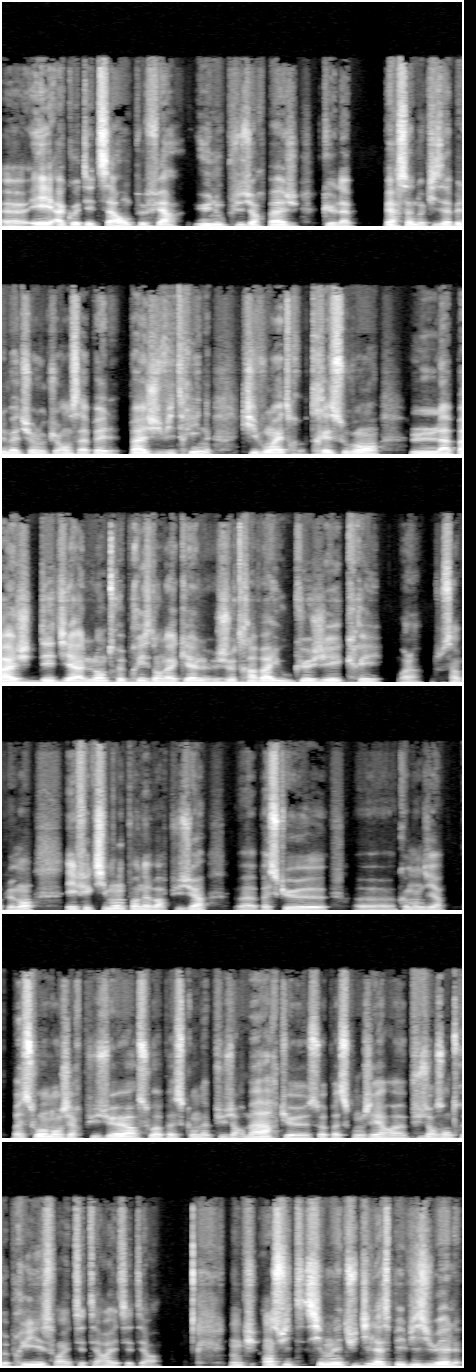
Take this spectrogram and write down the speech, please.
et à côté de ça, on peut faire une ou plusieurs pages que la personne, donc Isabelle Mathieu en l'occurrence, appelle page vitrine, qui vont être très souvent la page dédiée à l'entreprise dans laquelle je travaille ou que j'ai créée. Voilà, tout simplement. Et effectivement, on peut en avoir plusieurs euh, parce que, comment dire, bah, soit on en gère plusieurs, soit parce qu'on a plusieurs marques, soit parce qu'on gère plusieurs entreprises, etc., etc. Donc ensuite, si on étudie l'aspect visuel,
